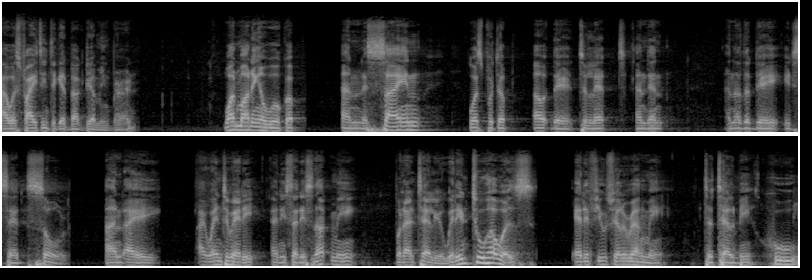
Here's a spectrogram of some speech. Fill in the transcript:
I was fighting to get back the hummingbird, one morning I woke up and the sign was put up out there to let, and then another day it said sold. And I, I went to Eddie and he said, It's not me, but I'll tell you. Within two hours, Eddie Fewtrell rang me to tell me who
